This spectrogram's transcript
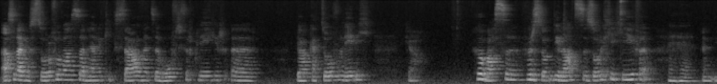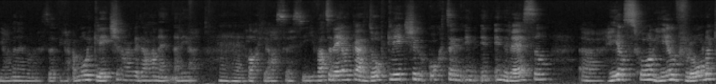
als ze dan gestorven was, dan heb ik samen met de hoofdverpleger eh ja, Cato volledig ja, gewassen, verzorgd, die laatste zorg gegeven. Mhm. En ja, dan hebben we ze, ja, een mooi kleedje aan gedaan. En, ja, ach ja, sessie. We hadden eigenlijk haar doopkleedje gekocht in, in, in, in Rijssel. Eh, heel schoon, heel vrolijk.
